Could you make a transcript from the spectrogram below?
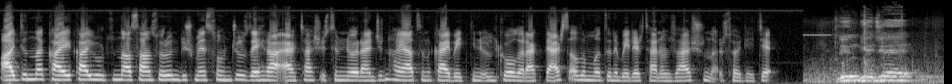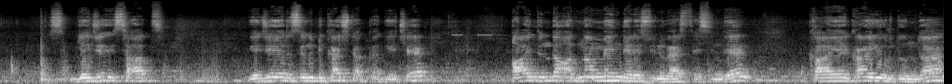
Aydın'da KYK yurdunda asansörün düşmesi sonucu Zehra Ertaş isimli öğrencinin hayatını kaybettiğini ülke olarak ders alınmadığını belirten Özel şunları söyledi. Dün gece gece saat gece yarısını birkaç dakika geçe Aydın'da Adnan Menderes Üniversitesi'nde KYK yurdunda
